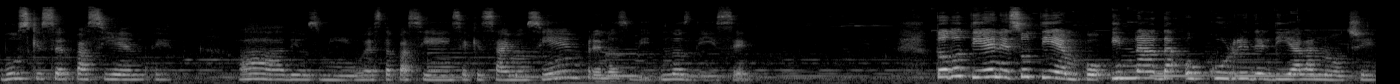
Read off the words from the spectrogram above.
Busque ser paciente. Ah, Deus mío, esta paciência que Simon sempre nos, nos dice. Todo tiene su tiempo y nada ocurre del día a la noche.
